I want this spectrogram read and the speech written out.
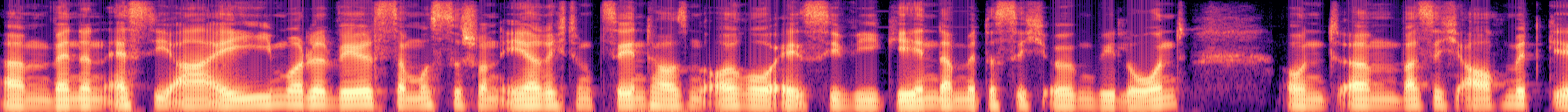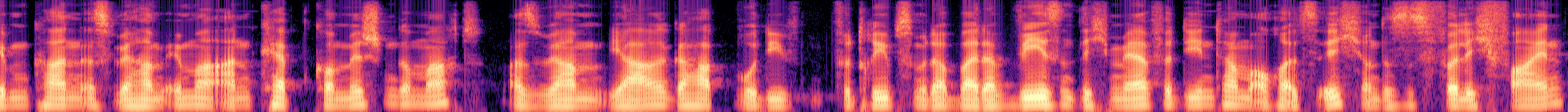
Ähm, wenn du ein SDR AI Model wählst, dann musst du schon eher Richtung 10.000 Euro ACV gehen, damit es sich irgendwie lohnt. Und ähm, was ich auch mitgeben kann, ist, wir haben immer uncapped Commission gemacht. Also wir haben Jahre gehabt, wo die Vertriebsmitarbeiter wesentlich mehr verdient haben, auch als ich. Und das ist völlig fein,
